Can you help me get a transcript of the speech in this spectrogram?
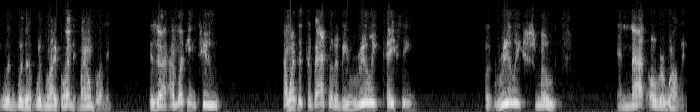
with with a, with my blending, my own blending, is that I'm looking to. I want the tobacco to be really tasty, but really smooth, and not overwhelming.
